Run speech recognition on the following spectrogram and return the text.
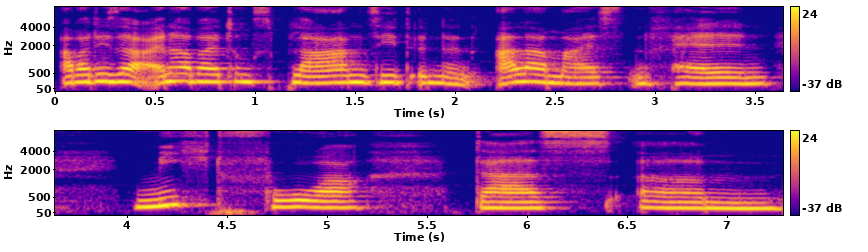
Aber dieser Einarbeitungsplan sieht in den allermeisten Fällen nicht vor, dass, ähm,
